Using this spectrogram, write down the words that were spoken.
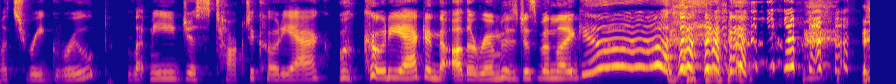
Let's regroup. Let me just talk to Kodiak. Well, Kodiak in the other room has just been like, "Ah!"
